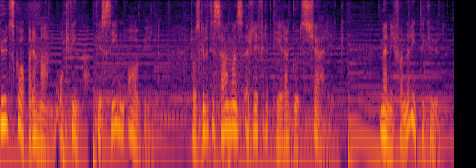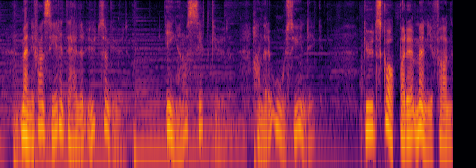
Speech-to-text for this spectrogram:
Gud skapade man och kvinna till sin avbild. De skulle tillsammans reflektera Guds kärlek. Människan är inte Gud. Människan ser inte heller ut som Gud. Ingen har sett Gud. Han är osynlig. Gud skapade människan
